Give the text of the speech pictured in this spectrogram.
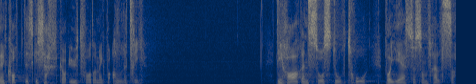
den koptiske kirka utfordrer meg på alle tre. De har en så stor tro på Jesus som frelser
